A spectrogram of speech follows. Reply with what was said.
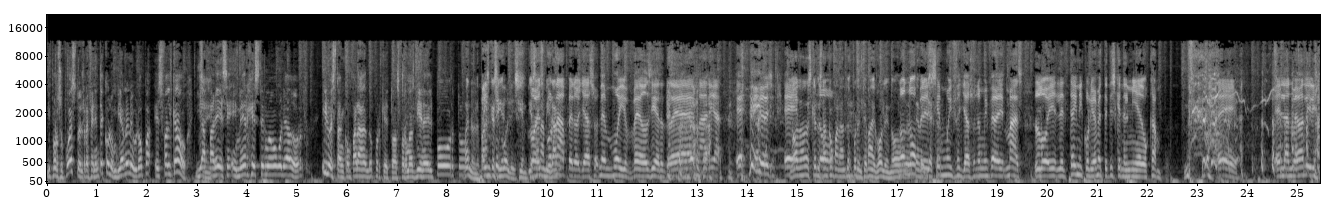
Y por supuesto, el referente colombiano en Europa es Falcao. Y aparece, emerge este nuevo goleador y lo están comparando porque de todas formas viene del Porto. Bueno, lo que pasa es que 20 si, goles. si No empiezan es a por mirar... nada, pero ya suena muy feo, ¿cierto? Eh, María. Eh, no, no, es que lo están no. comparando es por el tema de goles, no, No, no, de pero es que muy feo, ya suena muy feo. Más, lo, el, el técnico le iba a meter es que en el miedo campo. Eh, en la nueva línea.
